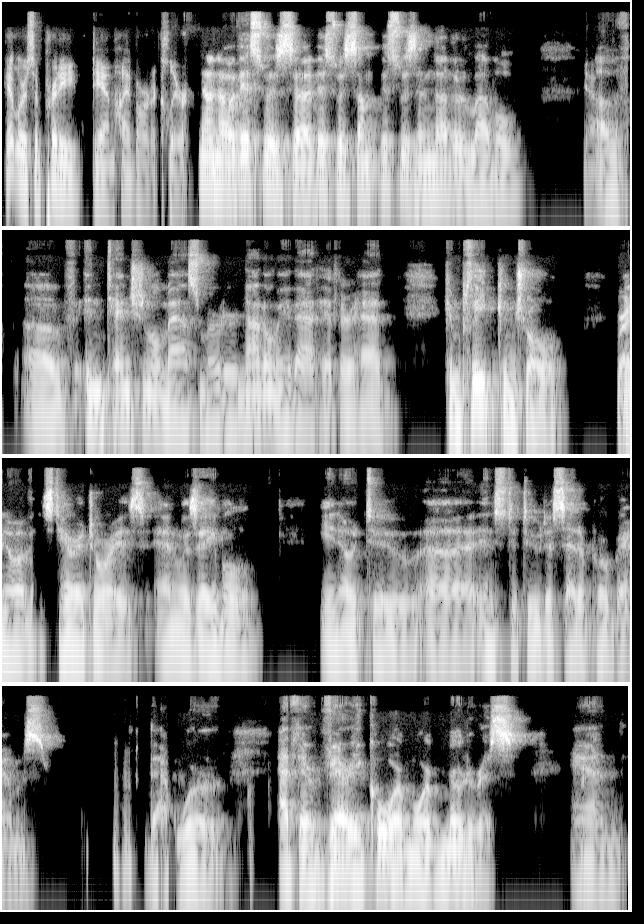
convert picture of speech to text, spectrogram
Hitler's a pretty damn high bar to clear. No, no, this was uh, this was some this was another level yeah. of of intentional mass murder. Not only that, Hitler had complete control, right. you know, of his territories and was able, you know, to uh, institute a set of programs mm-hmm. that were at their very core more murderous and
